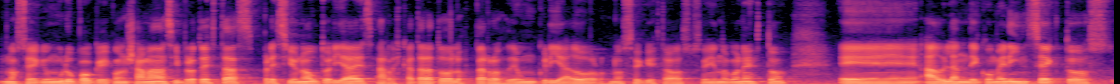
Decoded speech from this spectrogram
no sé, que un grupo que con llamadas y protestas presionó a autoridades a rescatar a todos los perros de un criador. No sé qué estaba sucediendo con esto. Eh, hablan de comer insectos,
